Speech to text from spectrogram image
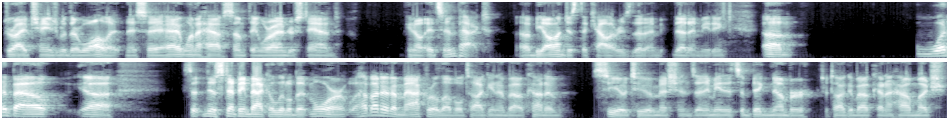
drive change with their wallet. And they say, Hey, I want to have something where I understand you know its impact uh, beyond just the calories that I'm that I'm eating. Um, what about uh, so stepping back a little bit more? How about at a macro level, talking about kind of CO2 emissions? And I mean, it's a big number to talk about kind of how much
